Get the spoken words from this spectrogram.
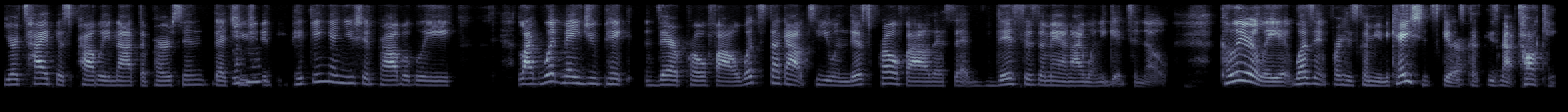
your type is probably not the person that you mm-hmm. should be picking and you should probably like what made you pick their profile what stuck out to you in this profile that said this is the man i want to get to know clearly it wasn't for his communication skills because he's not talking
